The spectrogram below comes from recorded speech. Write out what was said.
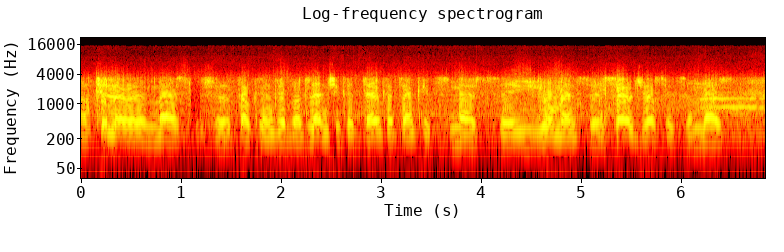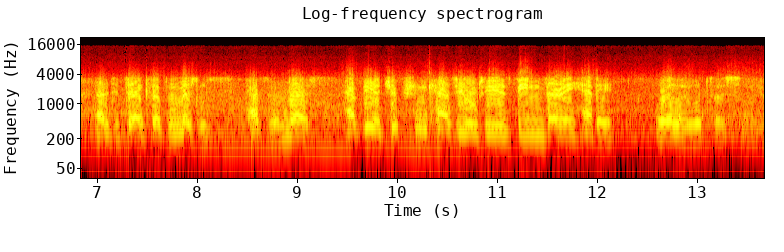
artillery mass, uh, talking about Lenchik tank attack, it's mass uh, humans, uh, soldiers, it's a mass anti-tank weapon missiles, that's a mass. Have the Egyptian casualties been very heavy? Well, I would say so, yes.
